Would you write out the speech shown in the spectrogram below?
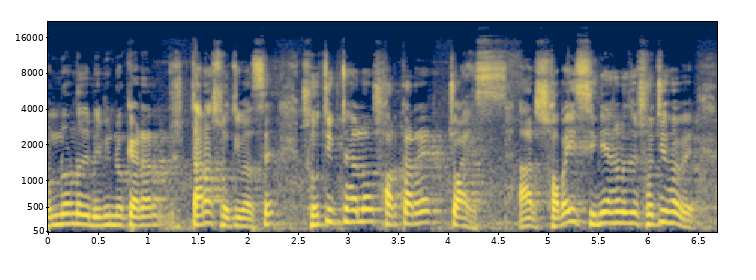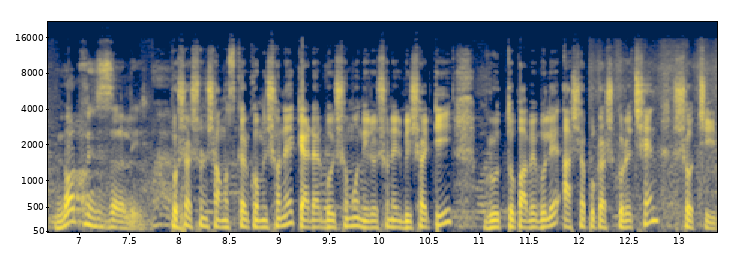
অন্য অন্য যে বিভিন্ন ক্যাডার তারা সচিব আছে। সচিবটা হলো সরকারের চয়েস আর সবাই সিনিয়র হলো যে সচিব হবে নট নেসেসারিলি প্রশাসন সংস্কার কমিশনে ক্যাডার বৈষম্য নিরসনের বিষয়টি গুরুত্ব পাবে বলে আশা প্রকাশ করেছেন সচিব।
